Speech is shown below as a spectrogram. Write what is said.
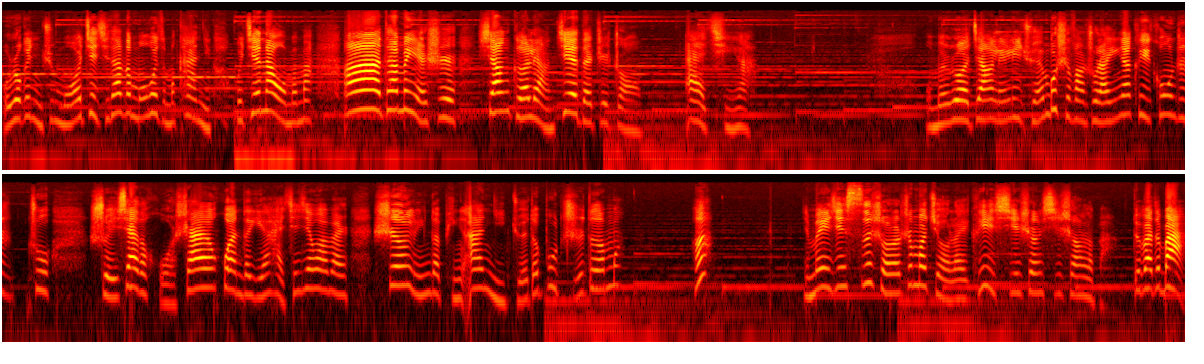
我若跟你去魔界，其他的魔会怎么看你？会接纳我们吗？啊，他们也是相隔两界的这种爱情啊。我们若将灵力全部释放出来，应该可以控制住水下的火山，换得沿海千千万万生灵的平安。你觉得不值得吗？啊，你们已经厮守了这么久了，也可以牺牲牺牲了吧？对吧？对吧？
